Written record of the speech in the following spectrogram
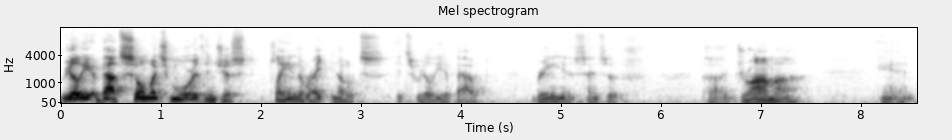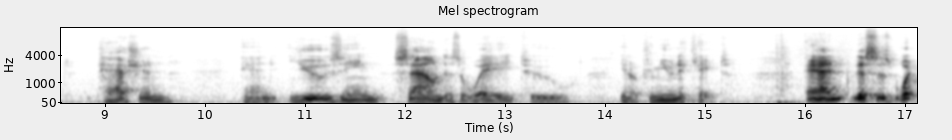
really about so much more than just playing the right notes. It's really about bringing a sense of uh, drama and passion and using sound as a way to you know communicate. And this is what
